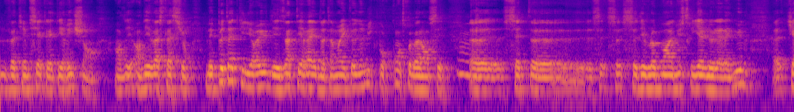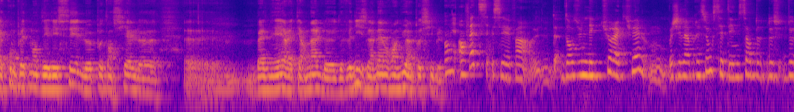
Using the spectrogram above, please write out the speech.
le XXe siècle a été riche en, en, dévastation. Mais peut-être qu'il y aurait eu des intérêts, notamment économiques, pour contrebalancer mm. euh, cette, ce, développement industriel de la lagune qui a complètement délaissé le potentiel balnéaire et thermale de, Venise, l'a même rendu impossible. En fait, c'est, enfin, dans une lecture actuelle, j'ai l'impression que c'était une sorte de,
